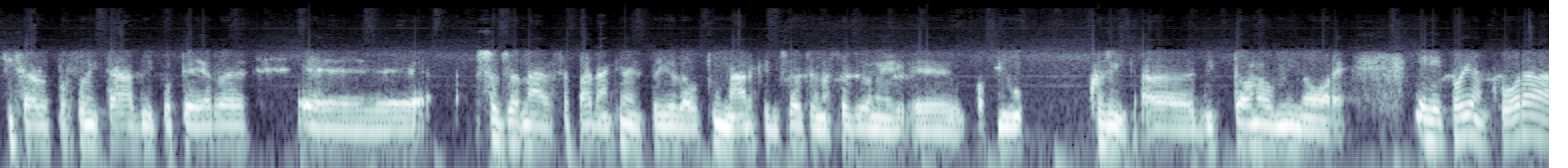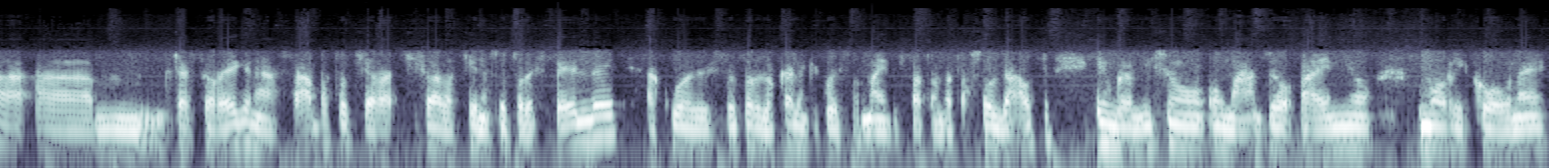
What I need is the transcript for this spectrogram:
ci sarà l'opportunità di poter eh, soggiornare a Sappada anche nel periodo autunnale che di solito è una stagione eh, un po' più così, uh, di tono minore. E poi ancora a um, Sesto Regan a sabato ci sarà la cena sotto le stelle a cura del settore locale, anche questo ormai di fatto è andata sold out, e un grandissimo omaggio a Ennio Morricone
